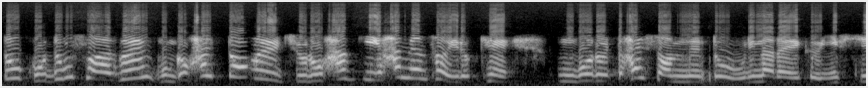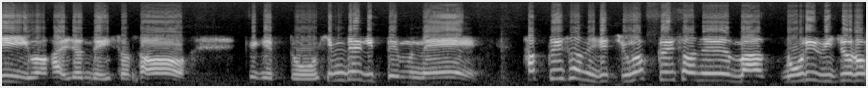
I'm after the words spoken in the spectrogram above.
또 고등 수학을 뭔가 활동을 주로 하기 하면서 이렇게 공부를 또 할 수 없는 또 우리나라의 그 입시와 관련돼 있어서 그게 또 힘들기 때문에 학교에서는 이제 중학교에서는 막 놀이 위주로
